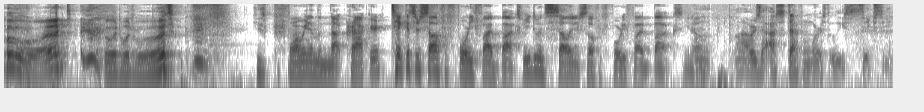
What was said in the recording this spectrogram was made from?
what? What? What? What? He's performing in the Nutcracker. Tickets are selling for 45 bucks. What are you doing selling yourself for 45 bucks, you know? Ours ass definitely worth at least sixty.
